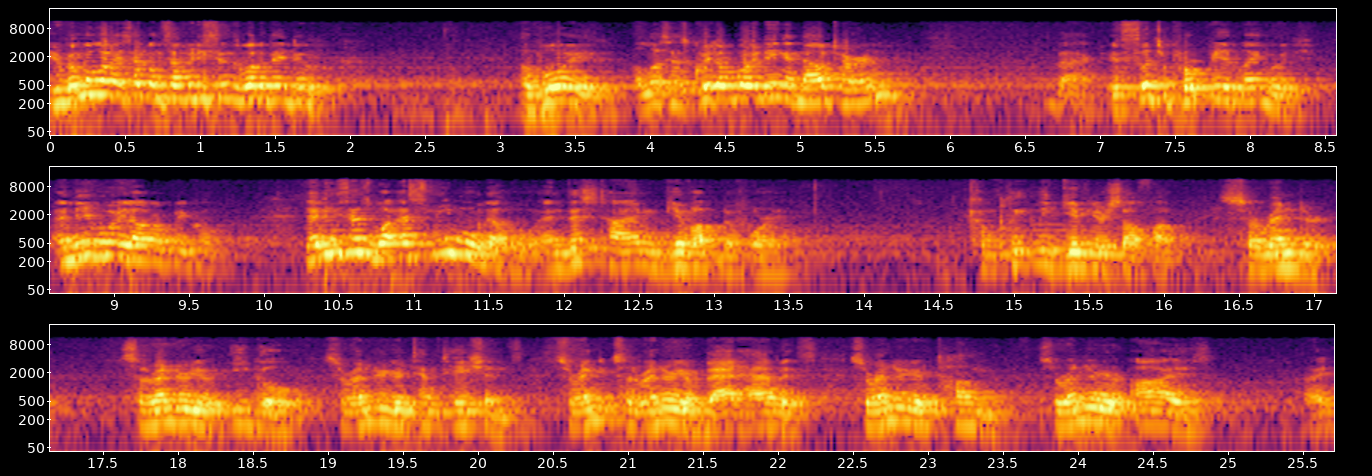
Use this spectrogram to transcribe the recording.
You remember what I said when somebody sins, what do they do? Avoid. Allah says, quit avoiding and now turn back. It's such appropriate language. أَنِيبُوا إِلَىٰ رَبِّكُمْ Then he says, وَأَسْلِمُوا لَهُ And this time, give up before him. Completely give yourself up. Surrender. Surrender your ego. Surrender your temptations. Surrender, surrender your bad habits. Surrender your tongue. Surrender your eyes, right?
